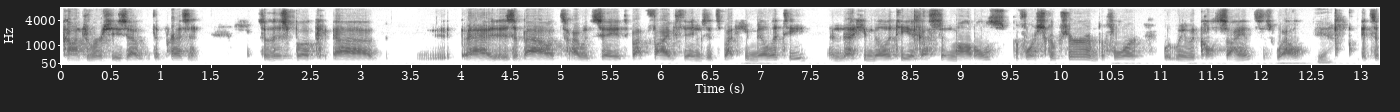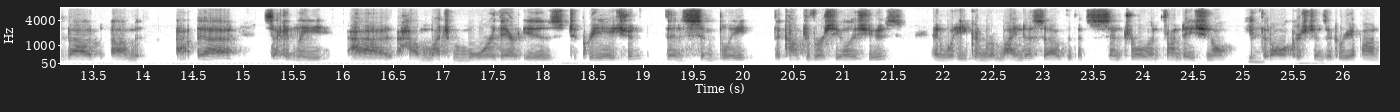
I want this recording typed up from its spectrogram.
controversies of the present. So this book uh, uh, is about, I would say, it's about five things. It's about humility and the humility Augustine models before Scripture and before what we would call science as well. Yeah. It's about, um, uh, uh, secondly, uh, how much more there is to creation than simply the controversial issues and what he can remind us of that's central and foundational Yeah. that all Christians agree upon.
